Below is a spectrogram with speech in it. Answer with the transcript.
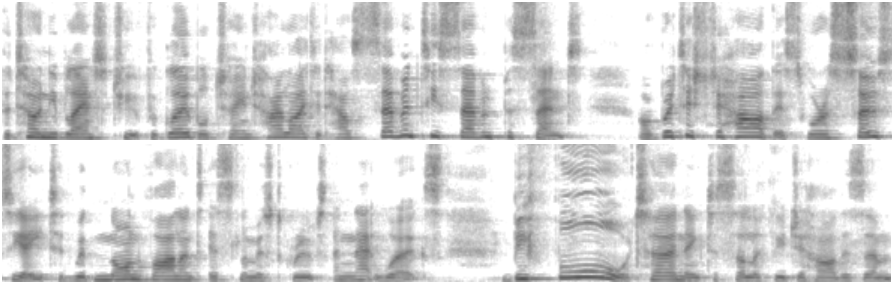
the Tony Blair Institute for Global Change highlighted how 77% of British jihadists were associated with non violent Islamist groups and networks before turning to Salafi jihadism.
